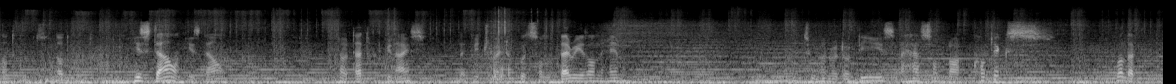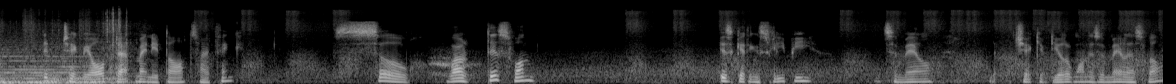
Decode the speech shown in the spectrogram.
Not good, not good. He's down, he's down. Oh, that would be nice. Let me try to put some berries on him. 200 of these. I have some narcotics. Well, that didn't take me all that many dots, I think. So, well, this one is getting sleepy. It's a male. Let me check if the other one is a male as well.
